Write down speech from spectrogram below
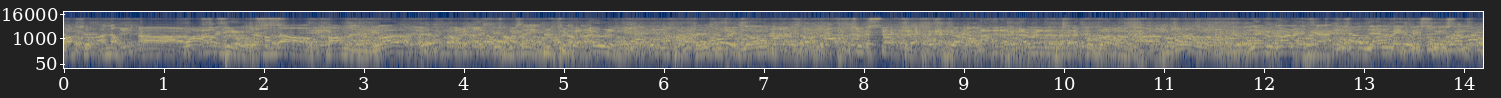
Also, I know. Ah, Positive. Come now, common. What? That's what I'm saying. You took an errand. There's a No. Took something. I had an errand and a necro gun on it. Necro Gardna attack, then main phase 2 you summon.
